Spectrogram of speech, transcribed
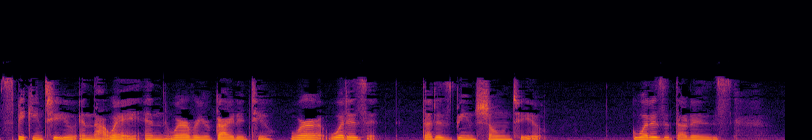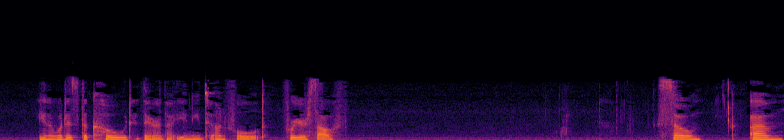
speaking to you in that way and wherever you're guided to. Where what is it? that is being shown to you? What is it that is, you know, what is the code there that you need to unfold for yourself? So, um,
